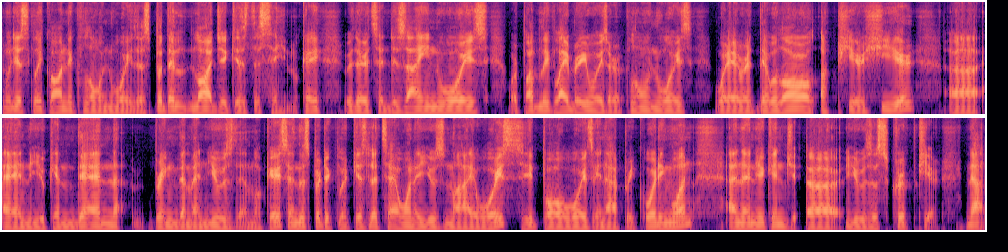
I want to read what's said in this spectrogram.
we'll just click on the clone voices, but the logic is the same, okay? Whether it's a design voice or public library voice or a clone voice, whatever, they will all appear here uh, and you can then bring them and use them, okay? So in this particular case, let's say I want to use my voice, see, Paul voice in-app recording one, and then you can uh, use a script here. Now,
